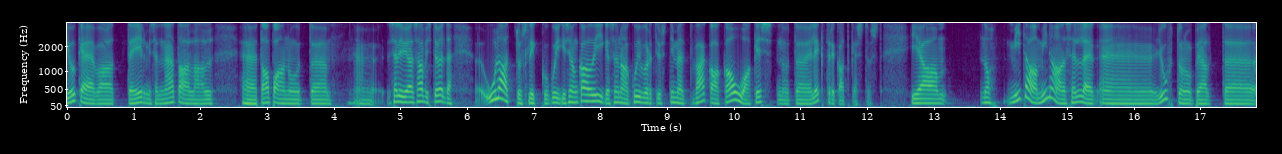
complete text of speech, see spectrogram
Jõgevat eelmisel nädalal äh, tabanud seal ei saa vist öelda ulatuslikku, kuigi see on ka õige sõna, kuivõrd just nimelt väga kaua kestnud elektrikatkestust. ja noh, mida mina selle äh, juhtunu pealt äh,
